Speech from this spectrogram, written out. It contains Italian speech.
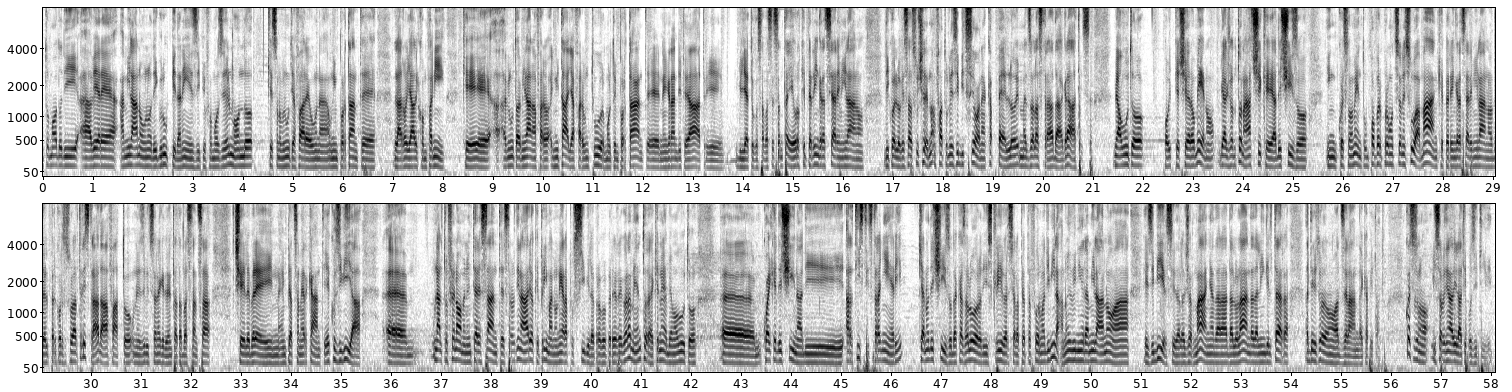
Avuto modo di avere a Milano uno dei gruppi danesi più famosi del mondo che sono venuti a fare un'importante, la Royal Company, che è venuta a Milano a fare, in Italia a fare un tour molto importante nei grandi teatri, il biglietto costava 60 euro, che per ringraziare Milano di quello che stava succedendo ha fatto un'esibizione a cappello in mezzo alla strada gratis. Abbiamo avuto poi piacere o meno, Biagio Antonacci che ha deciso in questo momento un po' per promozione sua ma anche per ringraziare Milano del percorso sull'arte di strada ha fatto un'esibizione che è diventata abbastanza celebre in, in Piazza Mercanti e così via. Eh, un altro fenomeno interessante e straordinario che prima non era possibile proprio per il regolamento è che noi abbiamo avuto eh, qualche decina di artisti stranieri che hanno deciso da casa loro di iscriversi alla piattaforma di Milano e venire a Milano a esibirsi dalla Germania, da, dall'Olanda, dall'Inghilterra, addirittura dalla Nuova Zelanda è capitato. Questi sono gli straordinari lati positivi.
